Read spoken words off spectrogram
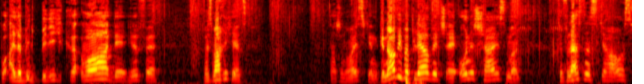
Boah, Alter, bin, bin ich gerade. Boah, ne, Hilfe. Was mache ich jetzt? Da ist ein Häuschen. Genau wie bei Blairwitch, ey. Ohne Scheiß, Mann. Zum Verlassen ist ihr Haus.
